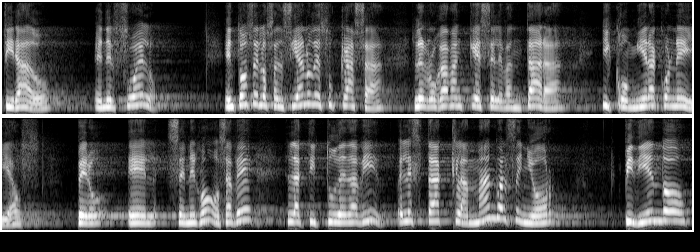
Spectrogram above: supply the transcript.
tirado en el suelo. Entonces los ancianos de su casa le rogaban que se levantara y comiera con ellos, pero él se negó. O sea, ve la actitud de David. Él está clamando al Señor, pidiendo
